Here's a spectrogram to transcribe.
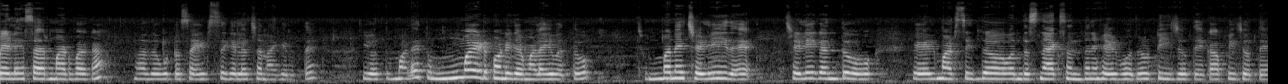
ಬೇಳೆ ಸಾರು ಮಾಡುವಾಗ ಅದು ಊಟ ಸೈಡ್ಸಿಗೆಲ್ಲ ಚೆನ್ನಾಗಿರುತ್ತೆ. ಇವತ್ತು ಮಳೆ ತುಂಬ ಹಿಡ್ಕೊಂಡಿದೆ ಮಳೆ ಇವತ್ತು. ತುಂಬಾ ಚಳಿ ಇದೆ. ಚಳಿಗಂತೂ ಹೇಳಿ ಮಾಡಿಸಿದ್ದು ಒಂದು ಸ್ನ್ಯಾಕ್ಸ್ ಅಂತಲೇ ಹೇಳ್ಬೋದು, ಟೀ ಜೊತೆ, ಕಾಫಿ ಜೊತೆ.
